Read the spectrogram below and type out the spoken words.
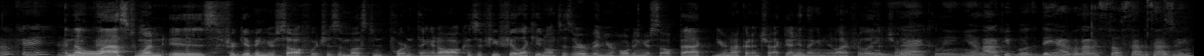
Okay. I and the like last one is forgiving yourself which is the most important thing at all because if you feel like you don't deserve it and you're holding yourself back you're not going to attract anything in your life really that you Exactly. Yeah, a lot of people they have a lot of self-sabotaging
